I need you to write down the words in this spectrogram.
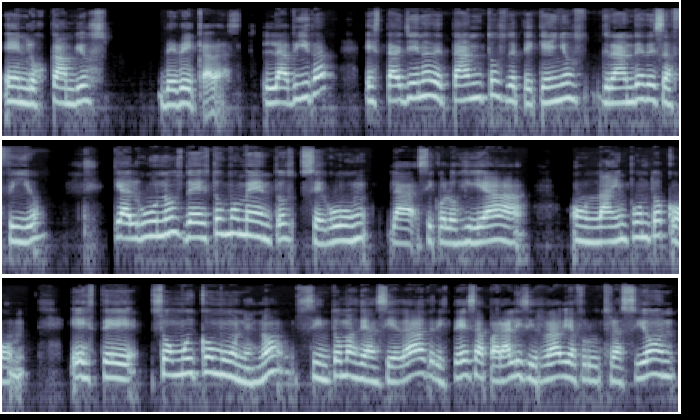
en los cambios de décadas. La vida está llena de tantos, de pequeños, grandes desafíos, que algunos de estos momentos, según la psicología online.com, este, son muy comunes, ¿no? Síntomas de ansiedad, tristeza, parálisis, rabia, frustración,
